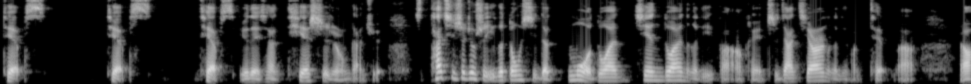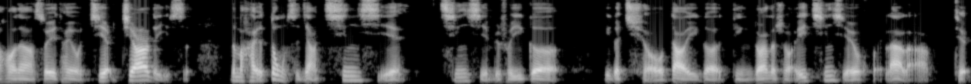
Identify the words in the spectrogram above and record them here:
tips，tips，tips，有点像贴士这种感觉。它其实就是一个东西的末端、尖端那个地方，OK，指甲尖儿那个地方 tip 啊。然后呢，所以它有尖尖儿的意思。那么还有动词叫倾斜，倾斜，比如说一个。一个球到一个顶端的时候，哎，倾斜又回来了啊。Tip，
